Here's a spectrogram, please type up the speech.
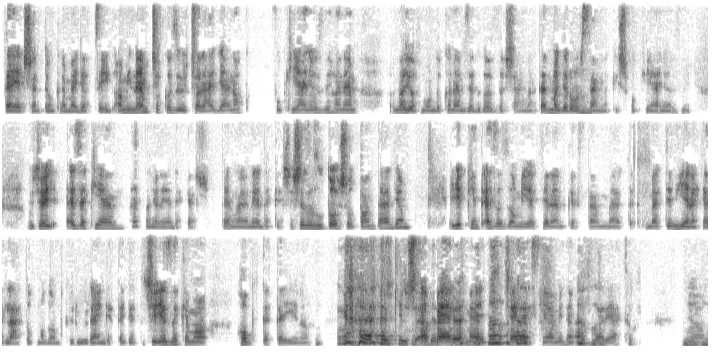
teljesen tönkre megy a cég, ami nem csak az ő családjának fog hiányozni, hanem nagyot mondok a nemzetgazdaságnak, tehát Magyarországnak is fog hiányozni. Úgyhogy ezek ilyen, hát nagyon érdekes, tényleg nagyon érdekes. És ez az utolsó tantárgyam. Egyébként ez az, amiért jelentkeztem, mert, mert én ilyeneket látok magam körül rengeteget. Úgyhogy ez nekem a hab tetején a kis epek, megy, cseresznye, aminek akarjátok. Ja.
